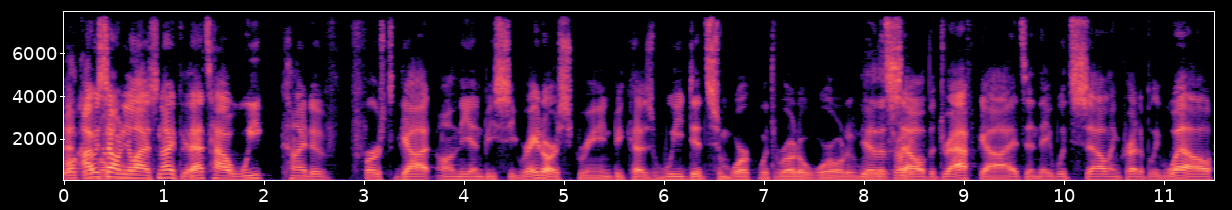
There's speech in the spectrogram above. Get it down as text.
welcome I was home. telling you last night that Yeah. that's how we kind of first got on the NBC radar screen because we did some work with Rotoworld and we Yeah, would sell right. the draft guides and they would sell incredibly well.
